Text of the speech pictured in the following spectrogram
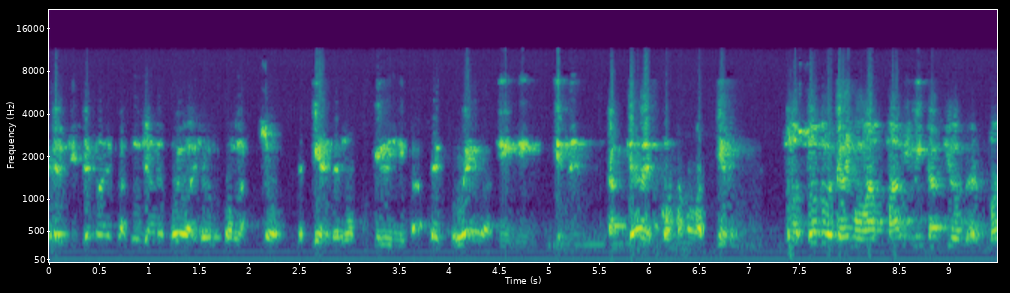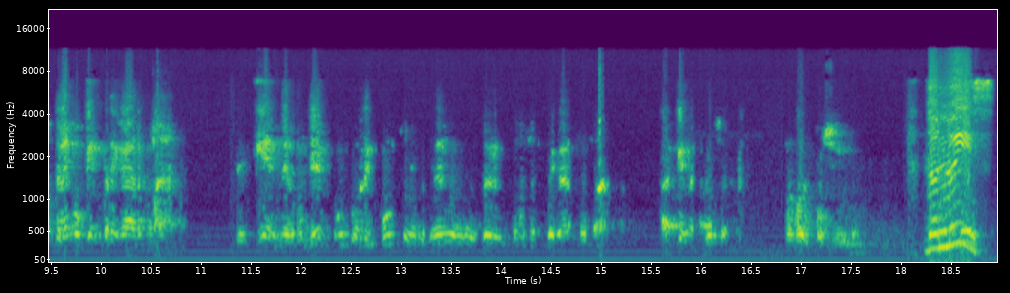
el sistema de salud ya de Nueva York colapsó, ¿se entiende? No para hacer pruebas, ni, tienen cantidad de cosas, no las. Nosotros tenemos más, más limitaciones, no tenemos que entregar más, ¿se entiende? Donde hay pocos recursos, lo que tenemos que hacer es entregar más, a que las cosas mejor posible. Don Luis,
